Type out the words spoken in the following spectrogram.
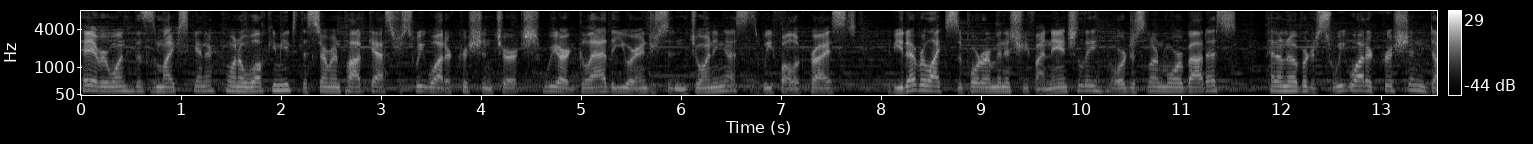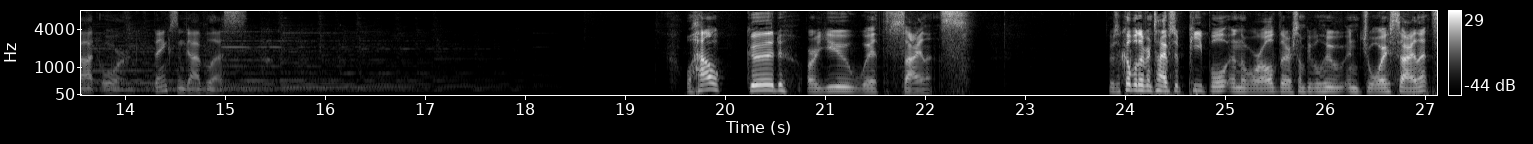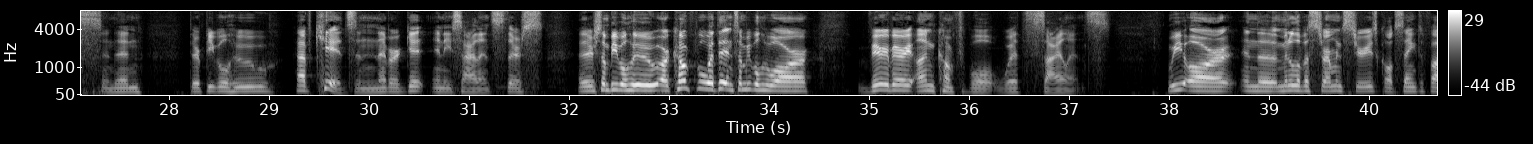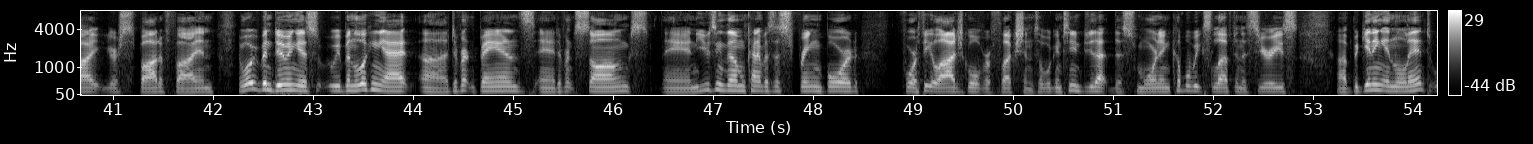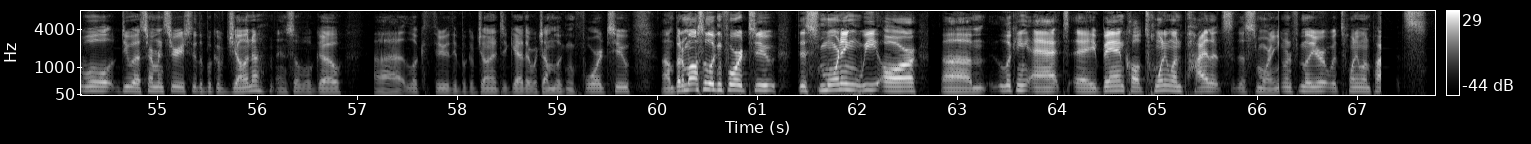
Hey everyone, this is Mike Skinner. I want to welcome you to the Sermon Podcast for Sweetwater Christian Church. We are glad that you are interested in joining us as we follow Christ. If you'd ever like to support our ministry financially or just learn more about us, head on over to sweetwaterchristian.org. Thanks and God bless. Well, how good are you with silence? There's a couple different types of people in the world. There are some people who enjoy silence, and then there are people who have kids and never get any silence. There's there's some people who are comfortable with it and some people who are very very uncomfortable with silence. We are in the middle of a sermon series called Sanctify Your Spotify. And, and what we've been doing is we've been looking at uh, different bands and different songs and using them kind of as a springboard for theological reflection. So we'll continue to do that this morning. A couple weeks left in the series. Uh, beginning in Lent, we'll do a sermon series through the book of Jonah. And so we'll go uh, look through the book of Jonah together, which I'm looking forward to. Um, but I'm also looking forward to this morning. We are um, looking at a band called 21 Pilots this morning. Anyone familiar with 21 Pilots?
